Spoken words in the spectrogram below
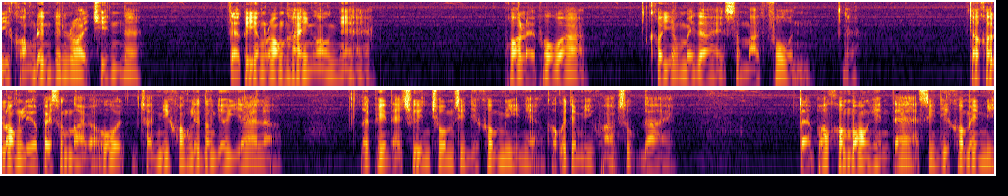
มีของเล่นเป็นร้อยชิ้นนะ แต่ก็ยังร้องไห้งองแง เพราะอะไรเพราะว่าเขายังไม่ได้สมาร์ทโฟนนะถ้าเขาลองเหลือไปสักหน่อยว่าโอ้ฉันมีของเล่นต้องเยอะแยะแล้ว และเพียงแต่ชื่นชมสิ่งที่เขามีเนี่ยเขาก็จะมีความสุขได้ แต่พอเขามองเห็นแต่สิ่งที่เขาไม่มี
